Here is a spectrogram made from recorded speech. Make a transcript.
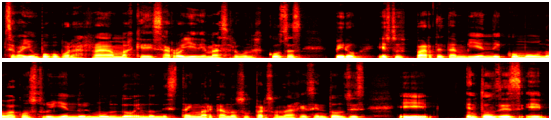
se vaya un poco por las ramas, que desarrolle demás algunas cosas, pero esto es parte también de cómo uno va construyendo el mundo en donde está enmarcando a sus personajes. Entonces, eh, entonces eh,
